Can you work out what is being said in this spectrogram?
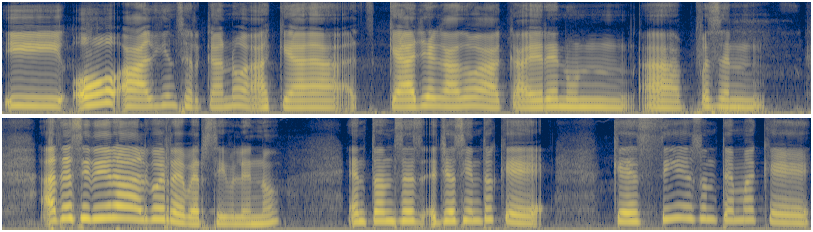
y o a alguien cercano a que ha que ha llegado a caer en un a, pues en a decidir algo irreversible no entonces yo siento que que sí es un tema que,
